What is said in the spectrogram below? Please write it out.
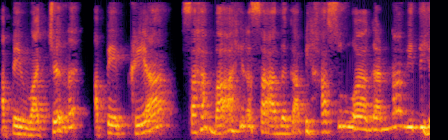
අපේ වචන, අපේ ක්‍රියා සහ බාහිර සාධක අපි හසුරුවා ගන්නා විදිහ.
